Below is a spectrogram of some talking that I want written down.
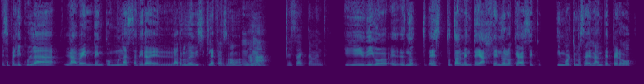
esa película la venden como una sátira del ladrón de bicicletas, ¿no? Ujú, Ajá. Exactamente. Y digo, es, no- es totalmente ajeno a lo que hace Tim Burton más adelante, pero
